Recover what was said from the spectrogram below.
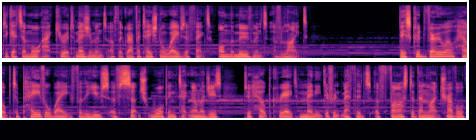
to get a more accurate measurement of the gravitational waves effect on the movement of light. This could very well help to pave a way for the use of such warping technologies to help create many different methods of faster than light travel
